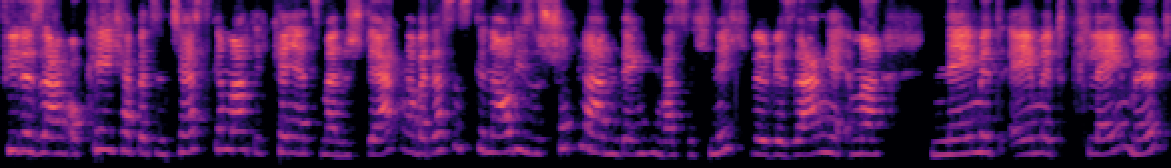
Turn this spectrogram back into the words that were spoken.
Viele sagen, okay, ich habe jetzt einen Test gemacht, ich kenne jetzt meine Stärken, aber das ist genau dieses Schubladendenken, was ich nicht will. Wir sagen ja immer, name it, aim it, claim it,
